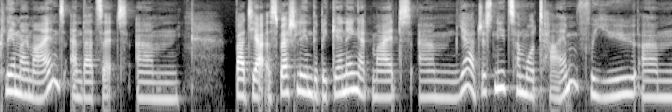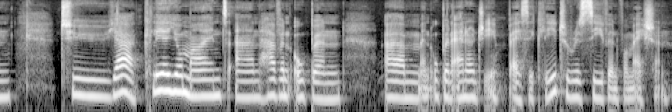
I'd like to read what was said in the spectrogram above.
clear my mind and that's it. Um, but yeah especially in the beginning it might um, yeah just need some more time for you um, to yeah clear your mind and have an open um, an open energy basically to receive information.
